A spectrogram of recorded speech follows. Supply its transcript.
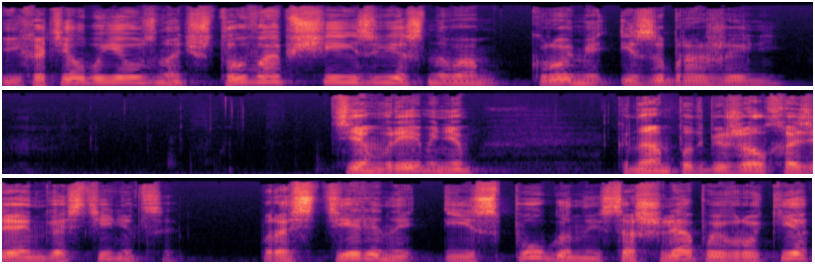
И хотел бы я узнать, что вообще известно вам, кроме изображений? Тем временем к нам подбежал хозяин гостиницы, растерянный и испуганный, со шляпой в руке,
